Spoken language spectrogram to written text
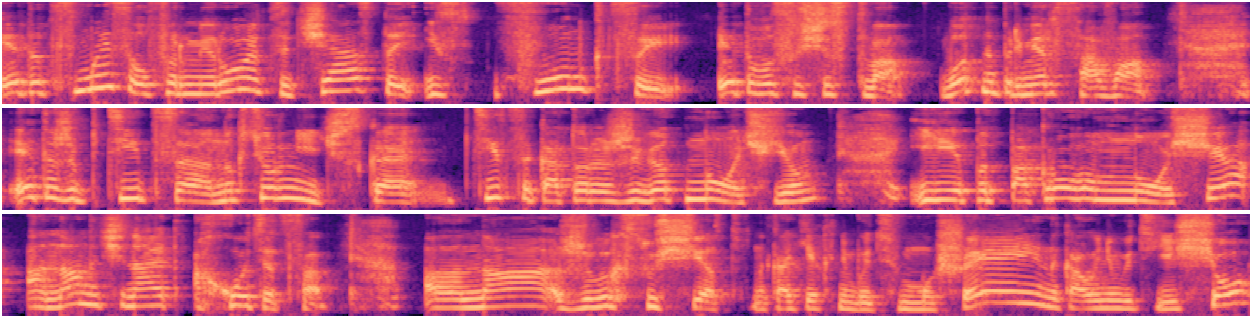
этот смысл формируется часто из функций этого существа. Вот, например, сова. Это же птица ноктюрническая, птица, которая живет ночью, и под покровом ночи она начинает охотиться э, на живых существ, на каких-нибудь мышей, на кого-нибудь еще.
